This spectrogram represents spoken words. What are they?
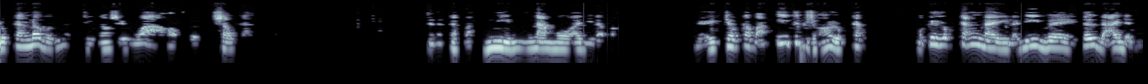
lục căn nó vững, Thì nó sẽ hòa hợp với sáu cái. Cho nên các bạn niệm Nam Mô A Di Đà Phật để cho các bạn ý thức rõ lục căn. Một cái lục căn này là đi về tới đại định,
